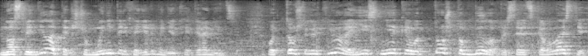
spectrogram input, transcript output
Но следил опять, чтобы мы не переходили бы некие границы. Вот в том, что говорит Юра, есть некое вот то, что было при советской власти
